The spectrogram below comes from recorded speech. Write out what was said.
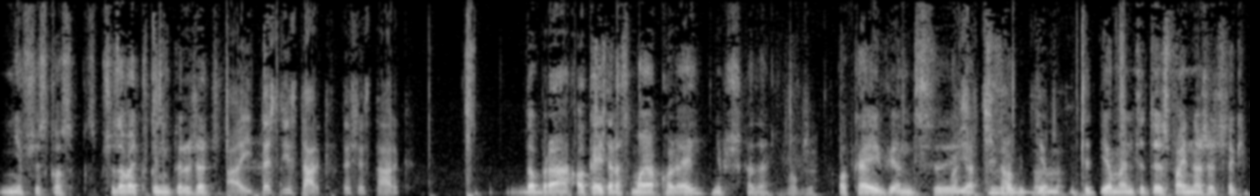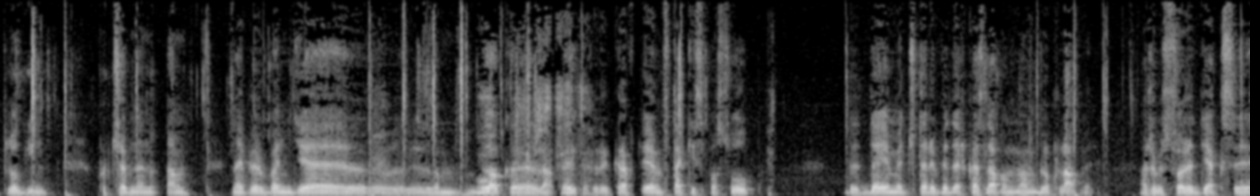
Nie wszystko sprzedawać, tylko niektóre rzeczy. A i też jest targ, też jest targ. Dobra, okej, teraz moja kolej, nie przeszkadzaj. Dobrze. Okej, więc y, Właśnie jak wcinam zrobić cały diamenty? Diamenty to jest fajna rzecz, taki plugin. Potrzebny nam najpierw będzie tam blok y, lawy, przeklęte. który kraftujemy w taki sposób. Dajemy cztery wiaderka z lawą, mamy blok lawy. A żeby stworzyć diaksy,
